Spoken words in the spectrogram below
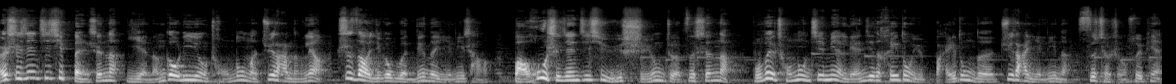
而时间机器本身呢，也能够利用虫洞的巨大能量制造一个稳定的引力场，保护时间机器与使用者自身呢，不被虫洞界面连接的黑洞与白洞的巨大引力呢撕扯成碎片。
